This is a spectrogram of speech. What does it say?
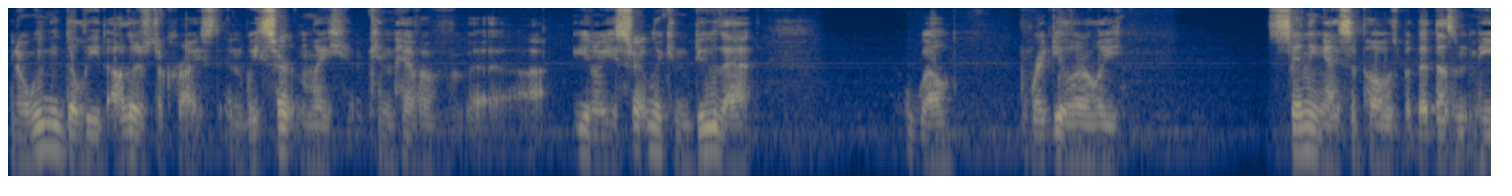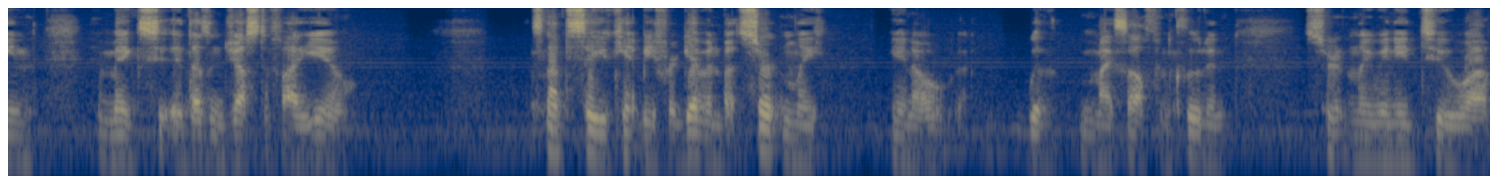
You know, we need to lead others to Christ, and we certainly can have a, uh, you know, you certainly can do that. Well, regularly sinning, I suppose, but that doesn't mean it makes it doesn't justify you. It's not to say you can't be forgiven, but certainly, you know, with myself included, certainly we need to uh,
